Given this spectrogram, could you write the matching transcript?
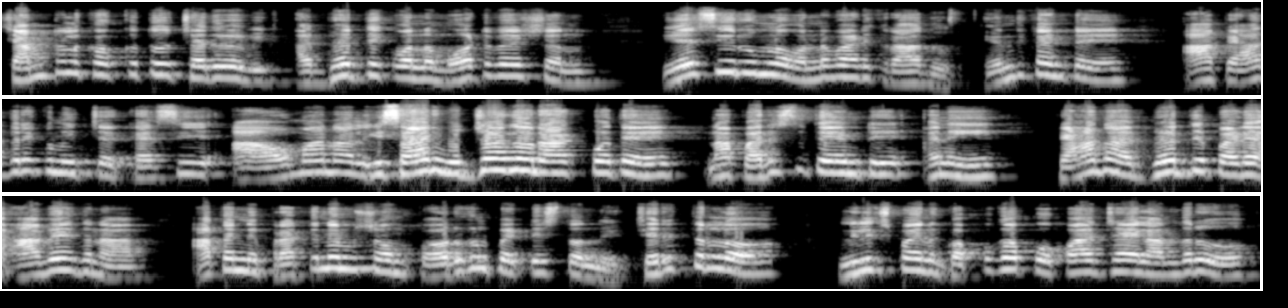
చెమటలు కక్కుతూ చదివే అభ్యర్థికి ఉన్న మోటివేషన్ ఏసీ రూమ్లో ఉన్నవాడికి రాదు. ఎందుకంటే ఆ పేదరికం ఇచ్చే కసి ఆ అవమానాలు ఈసారి ఉద్యోగం రాకపోతే నా పరిస్థితి ఏంటి అని పేద అభ్యర్థి పడే ఆవేదన అతన్ని ప్రతి నిమిషం పరుగులు పెట్టిస్తుంది. చరిత్రలో నిలిచిపోయిన గొప్ప గొప్ప ఉపాధ్యాయులందరూ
